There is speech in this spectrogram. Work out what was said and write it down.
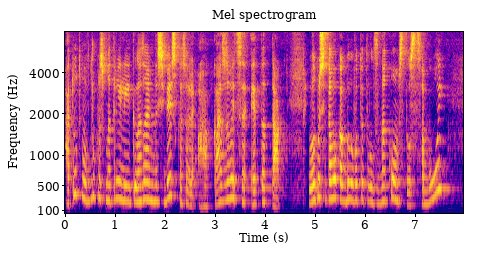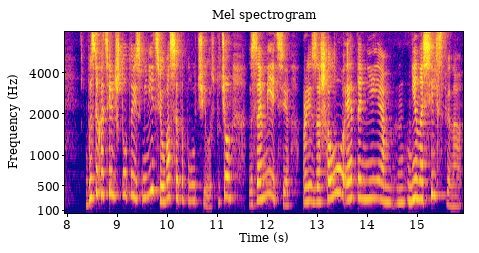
А тут вы вдруг посмотрели глазами на себя и сказали, а оказывается, это так. И вот после того, как было вот это вот знакомство с собой, вы захотели что-то изменить, и у вас это получилось. Причем, заметьте, произошло это не, не насильственно,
